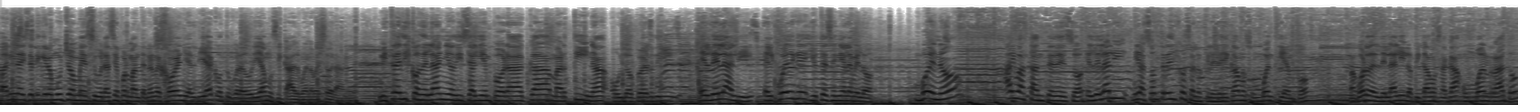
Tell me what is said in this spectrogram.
Vanina dice, te quiero mucho, Mesu. Gracias por mantenerme joven y al día con tu curaduría musical. Bueno, beso grande. Mis tres discos del año, dice alguien por acá. Martina, hoy lo perdí. El de Lali, el cuelgue y usted señálemelo. Bueno, hay bastante de eso. El de Lali, mira, son tres discos a los que les dedicamos un buen tiempo. Me acuerdo del de Lali, lo picamos acá un buen rato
